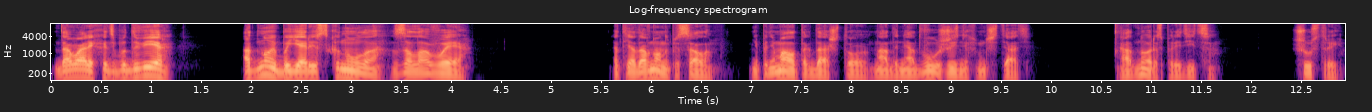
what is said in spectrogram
давали хоть бы две, одной бы я рискнула за лаве. Это я давно написала. Не понимала тогда, что надо не о двух жизнях мечтать, а одной распорядиться. Шустрый.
